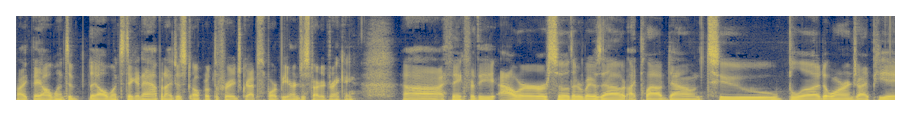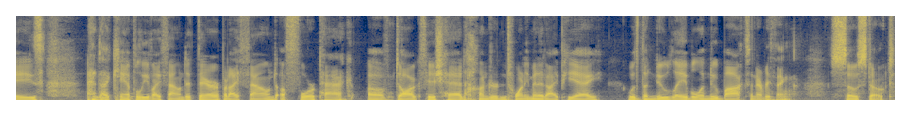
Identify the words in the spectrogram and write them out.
Like they all went to they all went to take a nap, and I just opened up the fridge, grabbed some more beer, and just started drinking. Uh, I think for the hour or so that everybody was out, I plowed down two blood orange IPAs, and I can't believe I found it there. But I found a four pack of Dogfish Head 120 minute IPA with the new label and new box and everything. So stoked!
